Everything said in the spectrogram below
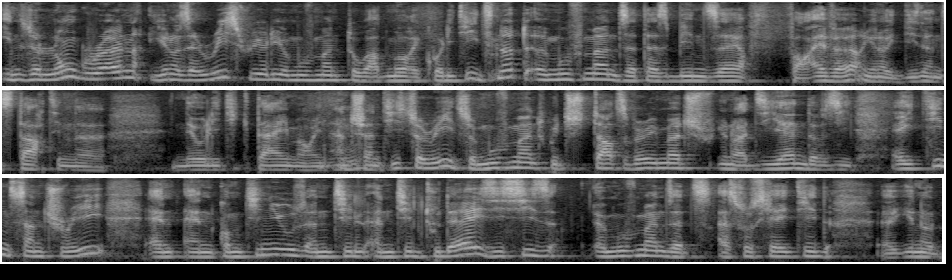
in the long run you know there is really a movement toward more equality. It's not a movement that has been there forever. You know it didn't start in uh, Neolithic time or in mm-hmm. ancient history. It's a movement which starts very much, you know, at the end of the 18th century and and continues until until today. This is a movement that's associated, uh, you know,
